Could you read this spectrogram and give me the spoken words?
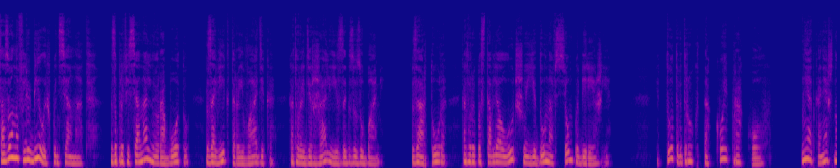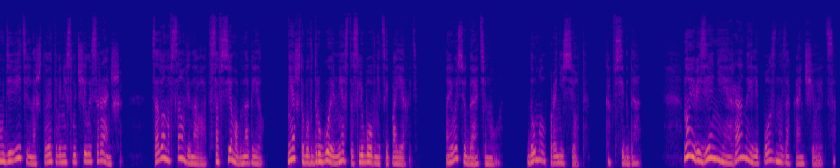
Сазонов любил их пансионат за профессиональную работу, за Виктора и Вадика, которые держали язык за зубами, за Артура, который поставлял лучшую еду на всем побережье. И тут вдруг такой прокол. Нет, конечно, удивительно, что этого не случилось раньше. Сазонов сам виноват, совсем обнаглел. Нет, чтобы в другое место с любовницей поехать. А его сюда тянуло. Думал, пронесет, как всегда. Но и везение рано или поздно заканчивается.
